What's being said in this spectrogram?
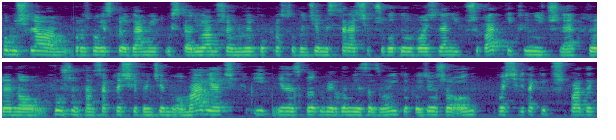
pomyślałam, po rozmowie z kolegami ustaliłam, że my po prostu będziemy starać się przygotowywać dla nich przypadki kliniczne, które no, w różnym tam zakresie będziemy omawiać. I jeden z kolegów, jak do mnie zadzwonił, to powiedział, że on właściwie taki przypadek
